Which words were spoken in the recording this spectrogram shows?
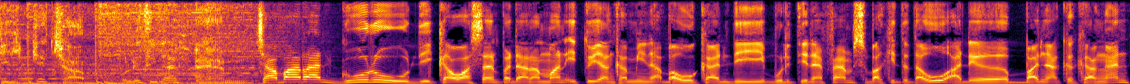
di Catch Up Bulletin FM. Cabaran guru di kawasan pedalaman itu yang kami nak bawakan di Bulletin FM sebab kita tahu ada banyak kekangan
